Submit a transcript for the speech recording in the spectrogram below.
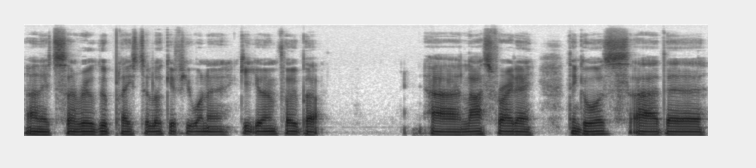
uh, that's a real good place to look if you want to get your info. But uh, last Friday, I think it was, uh, the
